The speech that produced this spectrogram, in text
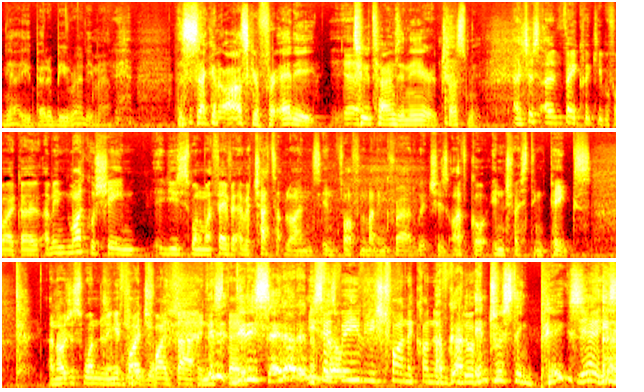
yeah, you better be ready, man. The second Oscar for Eddie, Yeah. two times in a year. Trust me. And just uh, very quickly before I go, I mean, Michael Sheen uses one of my favourite ever chat up lines in Far From the Madding Crowd, which is, I've got interesting pigs. And I was just wondering if I tried that in Did this day. did he say that in He the says he's trying to kind of. I've got lure- interesting pigs. Yeah, he's,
